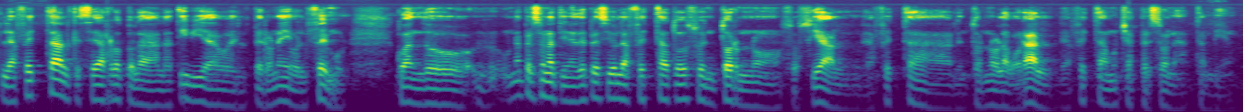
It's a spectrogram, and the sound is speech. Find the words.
le afecta al que se ha roto la, la tibia o el peroneo, el fémur. Cuando una persona tiene depresión le afecta a todo su entorno social, le afecta al entorno laboral, le afecta a muchas personas también.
